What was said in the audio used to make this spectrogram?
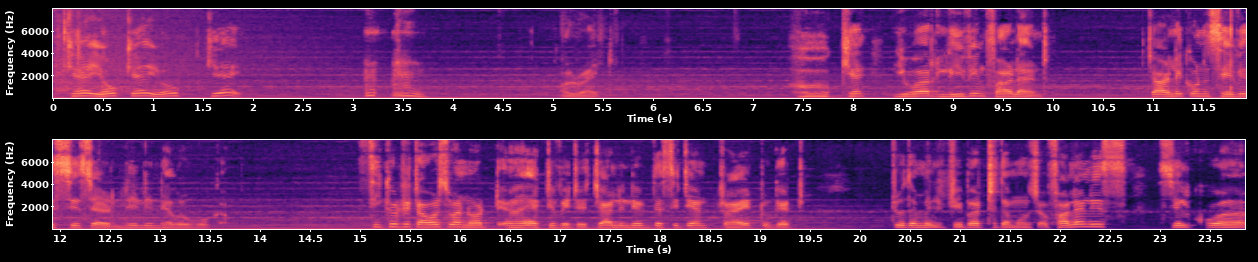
Okay, okay, okay. All right. Okay, you are leaving Farland. Charlie couldn't save his sister. Lily never woke up. Security towers were not uh, activated. Charlie left the city and tried to get to the military, but the monster Farland is still uh,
